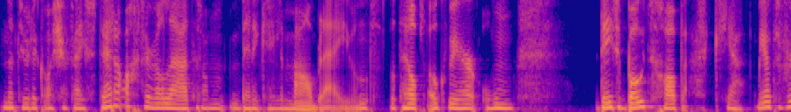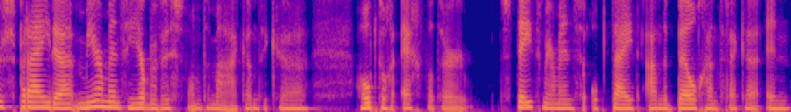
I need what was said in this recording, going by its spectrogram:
natuurlijk als je vijf sterren achter wil laten, dan ben ik helemaal blij. Want dat helpt ook weer om deze boodschap eigenlijk ja, meer te verspreiden, meer mensen hier bewust van te maken. Want ik uh, hoop toch echt dat er steeds meer mensen op tijd aan de bel gaan trekken en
